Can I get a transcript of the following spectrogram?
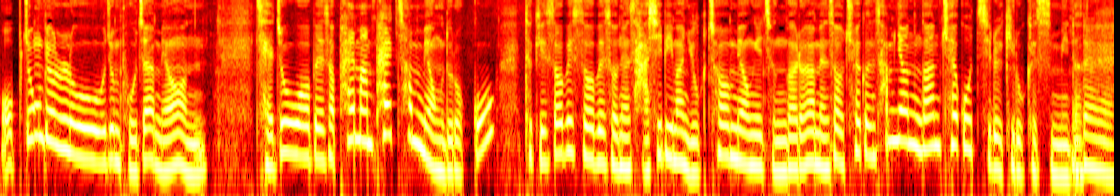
업종별로 좀 보자면 제조업에서 8만 8천 명 늘었고 특히 서비스업에서는 42만 6천 명이 증가를 하면서 최근 3년간 최고치를 기록했습니다. 네.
